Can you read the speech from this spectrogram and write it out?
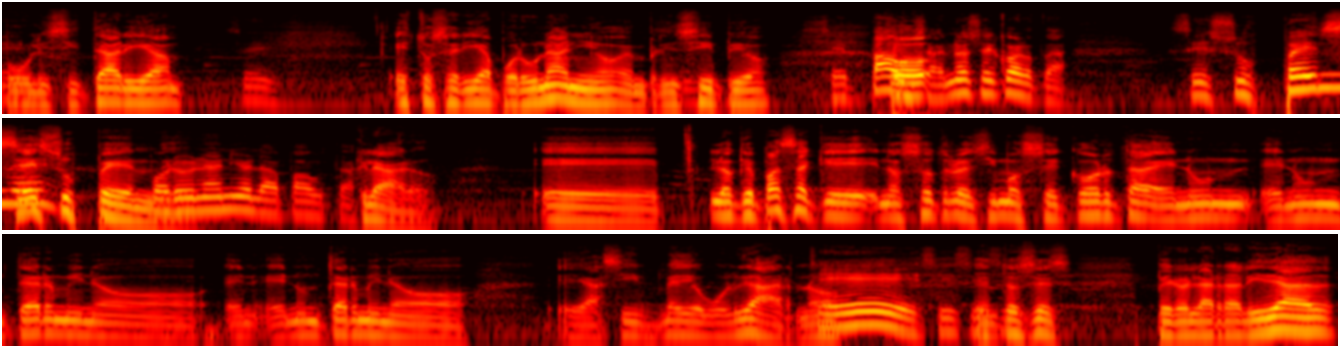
publicitaria. Esto sería por un año, en principio. Se pausa, no se corta. Se suspende, se suspende por un año la pauta. Claro. Eh, lo que pasa que nosotros decimos se corta en un, en un término, en, un término eh, así medio vulgar, ¿no? Sí, sí, sí. Entonces, pero la realidad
